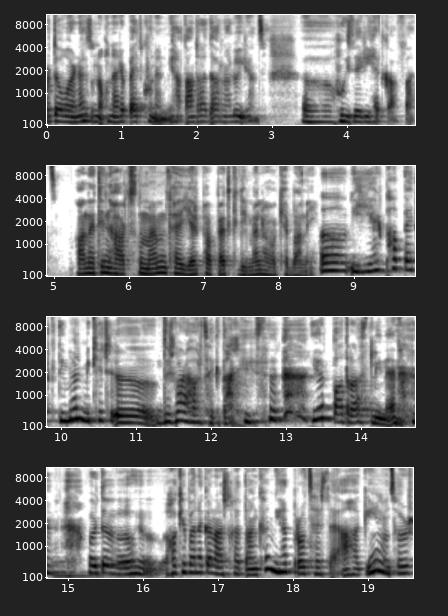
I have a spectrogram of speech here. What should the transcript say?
որտեղ օրինակ ծնողները պետք ունեն մի հատ անդրադառնալու իրենց հույզերի հետ կապված։ Անետին հարցնում եմ, թե երբ է պետք դիմել հոգեբանի։ Երբ է պետք դիմել, մի քիչ դժվար հարց եք տալիս։ Երբ պատրաստ լինեն, որտեղ հոգեբանական աշխատանքը մի հատ process է, ահագին, ոնց որ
